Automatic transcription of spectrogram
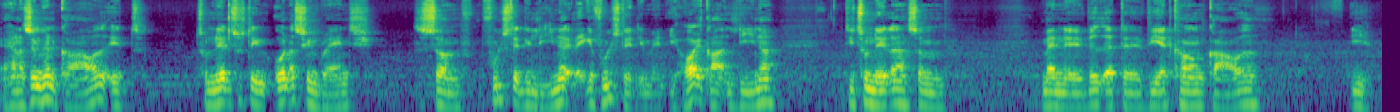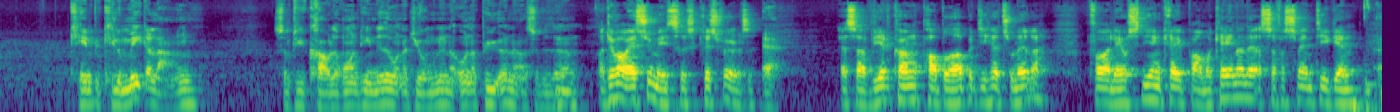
Ja, han har simpelthen gravet et tunnelsystem under sin ranch, som fuldstændig ligner, eller ikke fuldstændig, men i høj grad ligner de tunneller, som man øh, ved, at øh, Vietcong gravede i kæmpe kilometer lange, som de kravlede rundt i nede under junglen og under byerne osv. Mm. Og det var jo asymmetrisk krigsførelse. Ja, Altså Vietcong poppede op i de her tunneller for at lave snigangreb på amerikanerne, og så forsvandt de igen. Ja.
